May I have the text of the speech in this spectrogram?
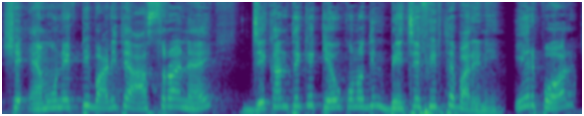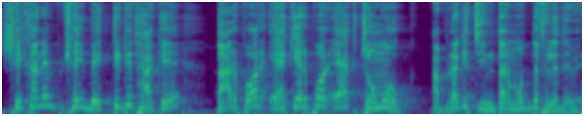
সে এমন একটি বাড়িতে আশ্রয় নেয় যেখান থেকে কেউ কোনোদিন বেঁচে ফিরতে পারেনি। এরপর সেখানে সেই ব্যক্তিটি থাকে, তারপর একের পর এক চমক আপনাকে চিন্তার মধ্যে ফেলে দেবে।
